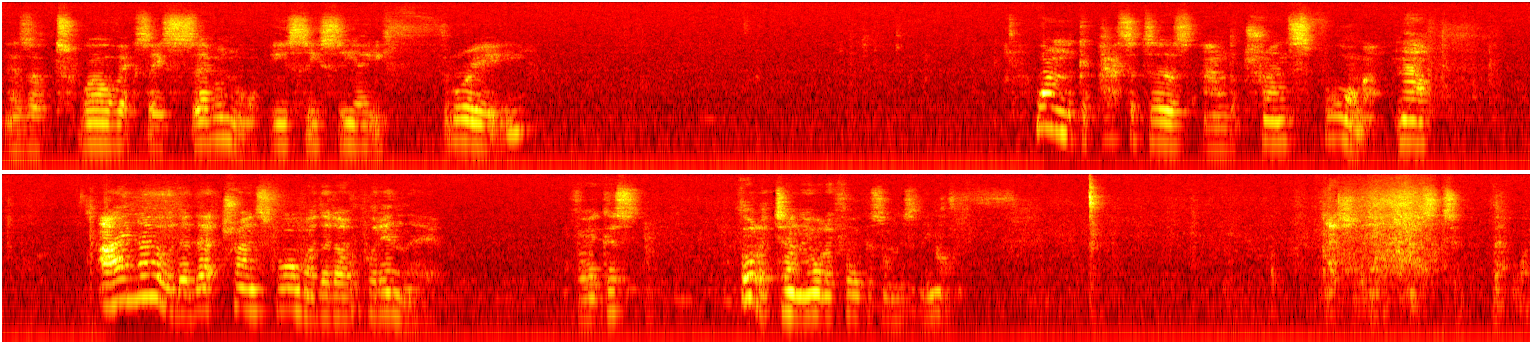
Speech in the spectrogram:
there's a 12XA7 or ECC83. One of the capacitors and the transformer. Now, I know that that transformer that I've put in there, focus, I thought I'd turn the autofocus on this thing off. Actually, it's that way.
